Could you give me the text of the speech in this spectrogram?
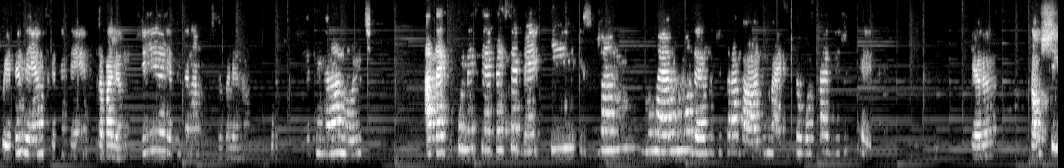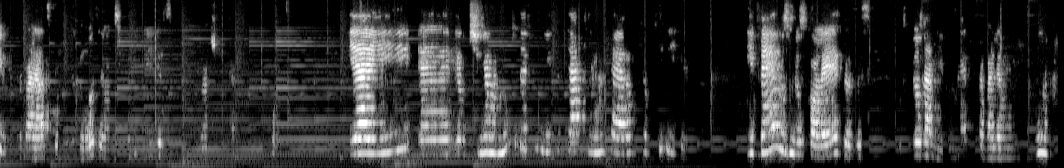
fui atendendo, fui atendendo, trabalhando no dia e atendendo à noite, trabalhando dia e atendendo à noite. Até que comecei a perceber que isso já não, não era um modelo de trabalho mais que eu gostaria de ter. Que era exaustivo, trabalhar cerca de 12 horas por dia, eu acho que era coisa. E aí é, eu tinha muito definido que a clínica era o que eu queria. E vendo os meus colegas, assim, os meus amigos, né, trabalhando juntos,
